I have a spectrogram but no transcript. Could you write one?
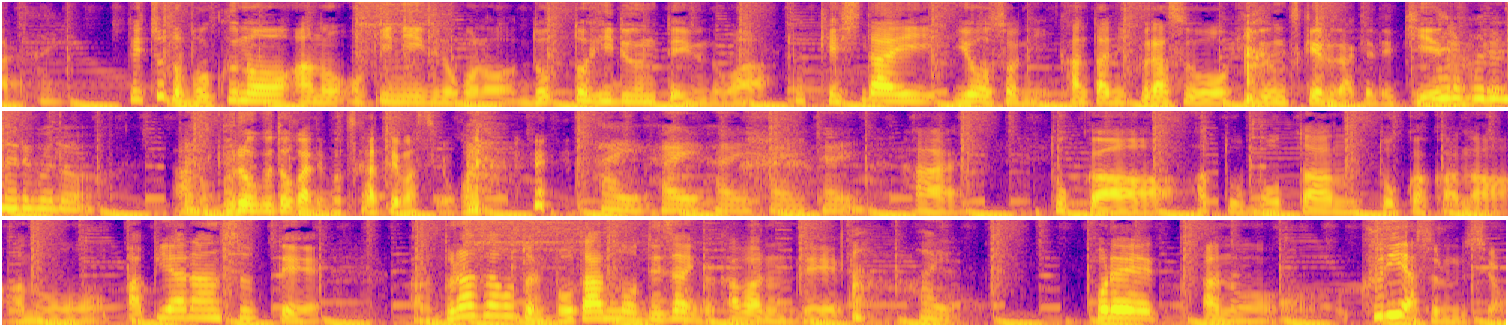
いでちょっと僕のあのお気に入りのこのドットヒドゥンっていうのは消したい要素に簡単にプラスをヒドゥンつけるだけで消えなるほどるんでなるほどあのブログとかでも使ってますよこれ。はいはいはいはいはい。はい、とかあとボタンとかかな。あのアピアランスってあのブラウザごとにボタンのデザインが変わるんであはい。これあのクリアするんですよ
